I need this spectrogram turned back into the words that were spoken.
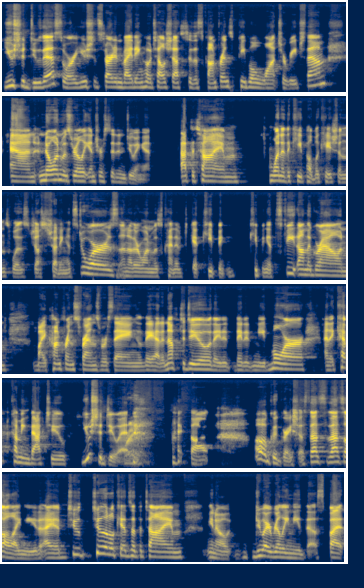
You should do this, or you should start inviting hotel chefs to this conference. People want to reach them, and no one was really interested in doing it at the time one of the key publications was just shutting its doors another one was kind of get keeping keeping its feet on the ground my conference friends were saying they had enough to do they, did, they didn't need more and it kept coming back to you should do it right. i thought oh good gracious that's that's all i need i had two two little kids at the time you know do i really need this but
